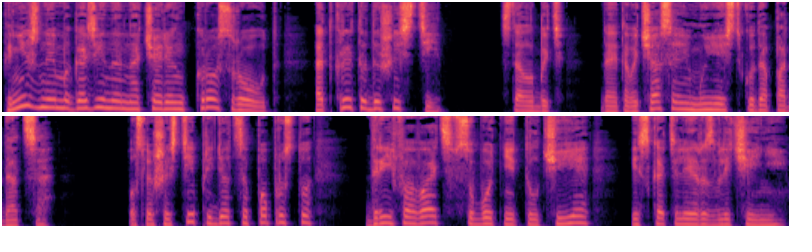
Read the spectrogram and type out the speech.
Книжные магазины на Чаринг-Кросс-Роуд открыты до шести. Стало быть, до этого часа ему есть куда податься. После шести придется попросту дрейфовать в субботней толчее искателей развлечений.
